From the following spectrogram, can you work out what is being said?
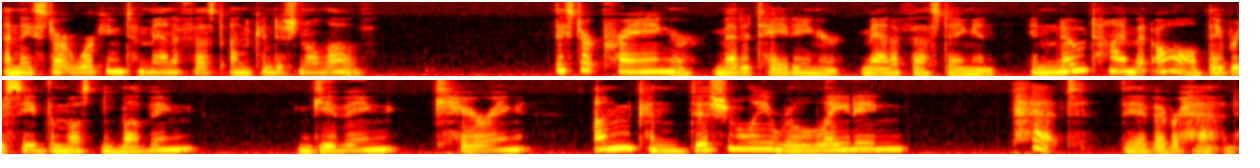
and they start working to manifest unconditional love. They start praying or meditating or manifesting and in no time at all, they receive the most loving, giving, caring, unconditionally relating pet they have ever had.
